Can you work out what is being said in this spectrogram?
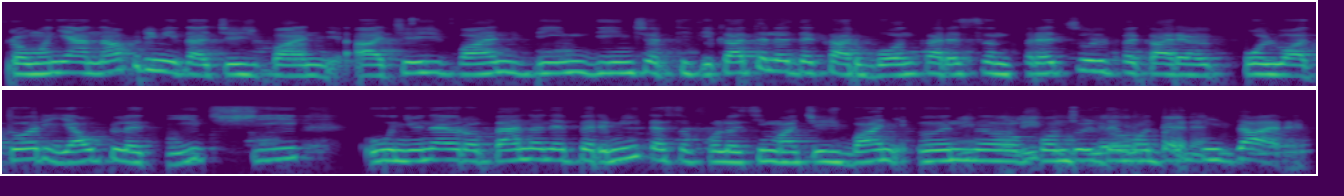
România n-a primit acești bani. Acești bani vin din certificatele de carbon, care sunt prețul pe care poluatorii i-au plătit și Uniunea Europeană ne permite să folosim acești bani în uh, fondul de modernizare.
